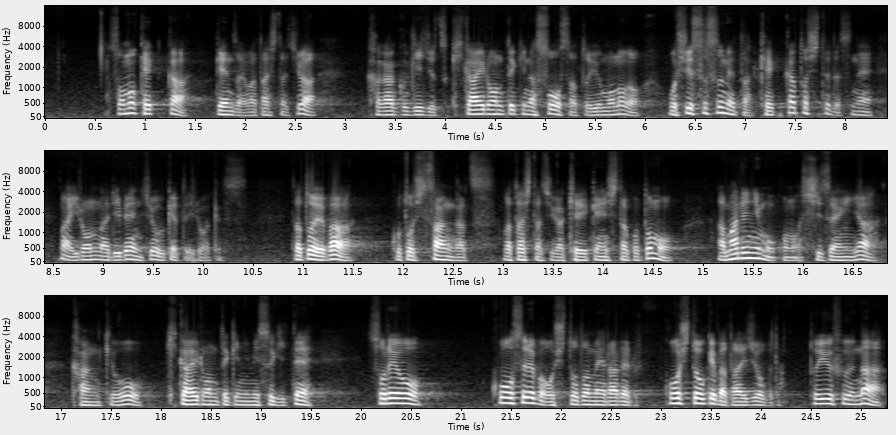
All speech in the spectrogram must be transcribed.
その結果現在私たちは科学技術機械論的な操作というものを推し進めた結果としてですね、まあ、いろんなリベンジを受けているわけです。例えば今年3月私たちが経験したこともあまりにもこの自然や環境を機械論的に見すぎてそれをこうすれば押しとどめられるこうしておけば大丈夫だというふうな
